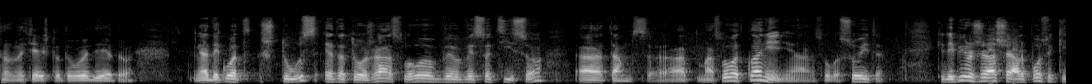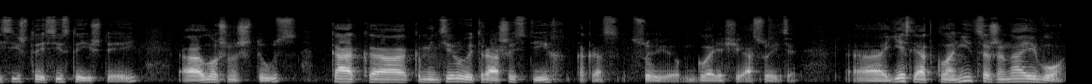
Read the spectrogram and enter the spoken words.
означает что-то вроде этого. Так вот, штус – это тоже а слово высотисо, а, там, а, а слово отклонение, а слово соита. Кидепиру жаши альпосу кисисты систы иштей, лошен штус – как а, комментирует Раши стих, как раз Сой, говорящий о Сойте, а, если отклонится жена его,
